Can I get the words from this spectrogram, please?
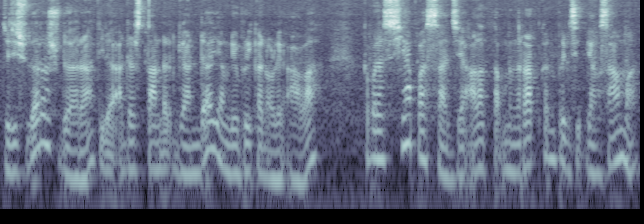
Jadi saudara-saudara tidak ada standar ganda yang diberikan oleh Allah kepada siapa saja Allah tak menerapkan prinsip yang sama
